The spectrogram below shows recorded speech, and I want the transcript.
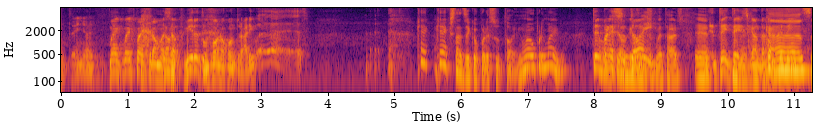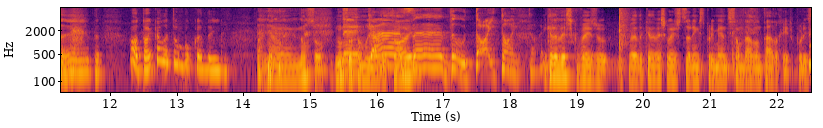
Não tem, olha. Como é, como é que vais tirar uma não. selfie? Vira o telefone ao contrário. Quem é, quem é que está a dizer que eu pareço o Toy? Não é o primeiro. Tem, então, parece o Toy? comentários. É, tem, tens de cantar um bocadinho. Oh, Toy, cala-te um bocadinho. Não, não sou, não sou familiar do Toy. do Toy, Toy, Toy. Cada vez que vejo, cada vez que vejo tesourinhos experimentos só me dá vontade de rir, por isso.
